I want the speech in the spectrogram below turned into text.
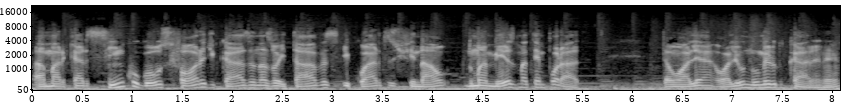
a marcar cinco gols fora de casa nas oitavas e quartas de final numa mesma temporada. Então olha, olha o número do cara, né?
